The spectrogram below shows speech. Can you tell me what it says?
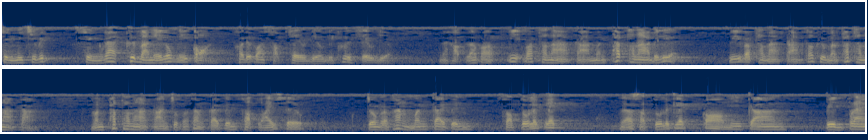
สิ่งมีชีวิต สิ่งแรกขึ้นมาในโลกนี้ก่อนเขาเรียกว่าสับเซลล์เดียวหรือพืชเซลล์เดียวนะครับ แล้วก็วิวัฒนาการมันพัฒนาไปเรื่อยวิวัฒนาการก็คือมันพัฒนาการ มันพัฒนาการจนกระทั่งกลายเป็นสัตว์หลายเซลล์จนกระทั่งมันกลายเป็นสัตว์ตัวเล็ก ๆ แล้วสัตว์ตัวเล็ก ๆ ก็มีการเปลี่ยนแปลง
